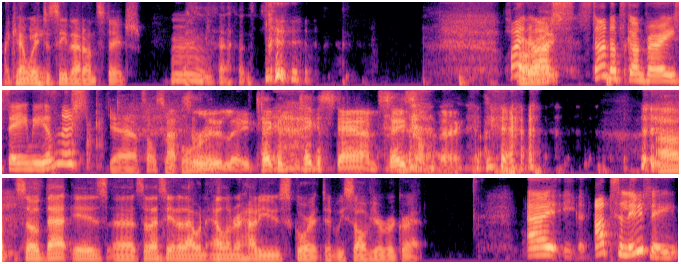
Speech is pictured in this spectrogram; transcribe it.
I can't wait to see that on stage. Mm. why All not right. stand-up's gone very samey isn't it yeah, it's also boring. Absolutely. Take a take a stand. Say something. yeah Uh, so that is uh, so that's the end of that one. Eleanor, how do you score it? Did we solve your regret? Uh, absolutely,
